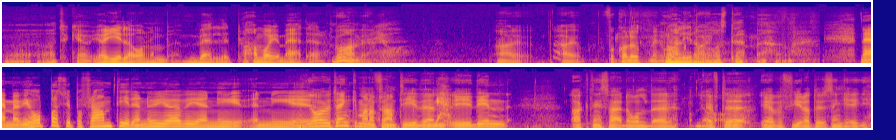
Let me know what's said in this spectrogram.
Eh, Jag, tycker, jag gillar honom väldigt bra. Han var ju med där. Var han det? Ja. ja, ja jag får kolla upp min han lirar där. Nej, men vi hoppas ju på framtiden. Nu gör vi en ny... En ny Ja, hur tänker man om framtiden i din aktningsvärda ålder efter över 4000 gig?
